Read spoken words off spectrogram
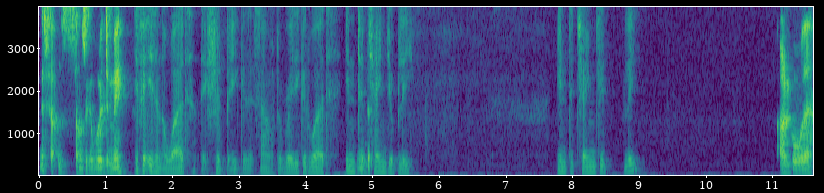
This sounds sounds like a word to me. If it isn't a word, it should be because it sounds like a really good word. Interchangeably. Interchangeably. I'll go with it.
